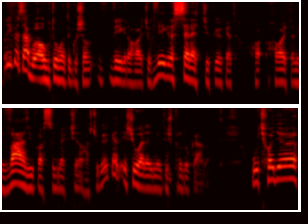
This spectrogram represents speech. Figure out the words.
hogy igazából automatikusan végrehajtjuk, végre szeretjük őket hajtani, várjuk azt, hogy megcsinálhassuk őket, és jó eredményt is produkálnak. Úgyhogy uh,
